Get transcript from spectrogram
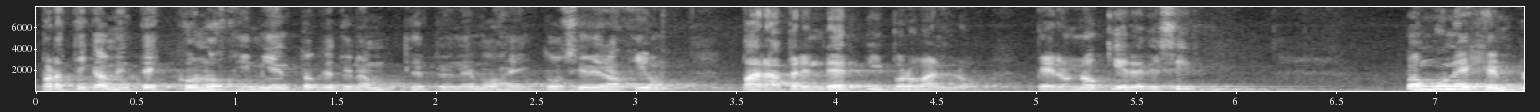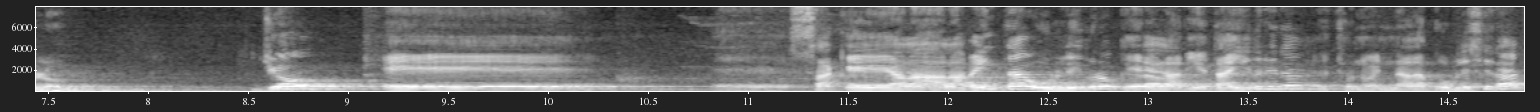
prácticamente es conocimiento que tenemos, que tenemos en consideración para aprender y probarlo. Pero no quiere decir. Pongo un ejemplo. Yo eh, eh, saqué a la, a la venta un libro que era La dieta híbrida, esto no es nada publicidad,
